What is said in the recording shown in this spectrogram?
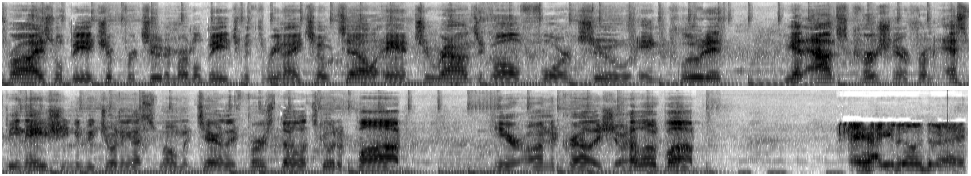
prize will be a trip for two to Myrtle Beach with three nights hotel and two rounds of golf for two included. We got Alex Kirshner from SB Nation going to be joining us momentarily. First, though, let's go to Bob here on the Crowley Show. Hello, Bob. Hey, how you doing today?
